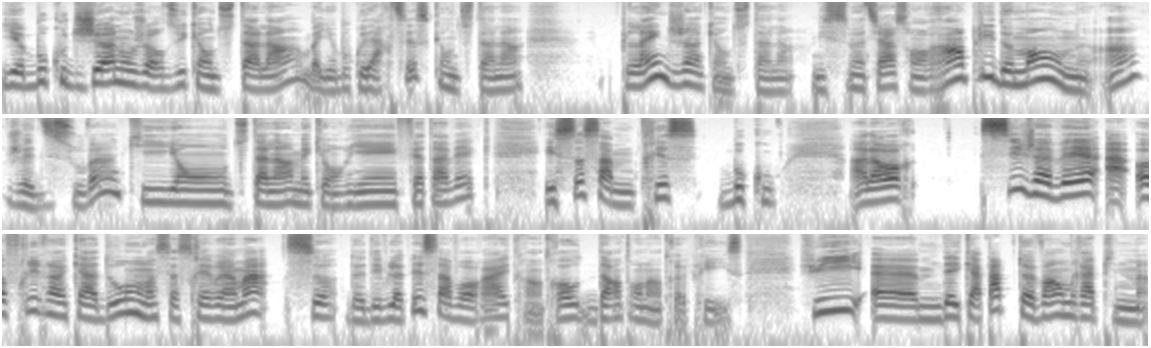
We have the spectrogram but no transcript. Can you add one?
il y a beaucoup de jeunes aujourd'hui qui ont du talent. Ben, il y a beaucoup d'artistes qui ont du talent. Plein de gens qui ont du talent. Les cimetières sont remplis de monde, hein? je le dis souvent, qui ont du talent mais qui n'ont rien fait avec. Et ça, ça me triste beaucoup. Alors, si j'avais à offrir un cadeau, moi, ce serait vraiment ça, de développer le savoir-être, entre autres, dans ton entreprise. Puis, euh, d'être capable de te vendre rapidement.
